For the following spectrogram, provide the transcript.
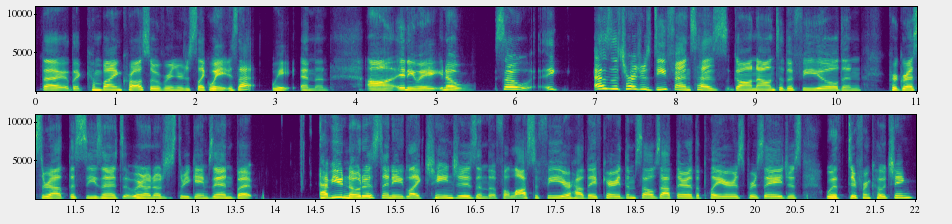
that the combined crossover, and you're just like, wait, is that wait? And then, uh, anyway, you know, so. It, as the Chargers defense has gone on to the field and progressed throughout the season, it's you know, not just three games in, but have you noticed any like changes in the philosophy or how they've carried themselves out there, the players per se, just with different coaching?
